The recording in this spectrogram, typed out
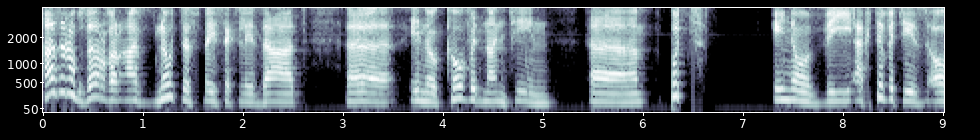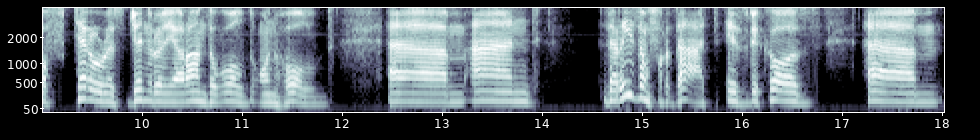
as an observer, I've noticed basically that uh, you know COVID nineteen um, put you know the activities of terrorists generally around the world on hold, um, and the reason for that is because um,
